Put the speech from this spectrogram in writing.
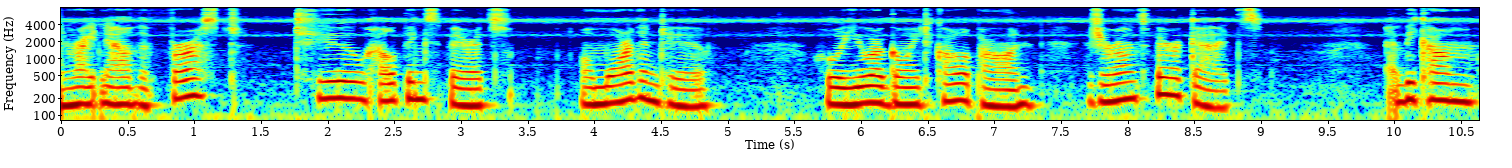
And right now, the first two helping spirits, or more than two, who you are going to call upon as your own spirit guides and become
